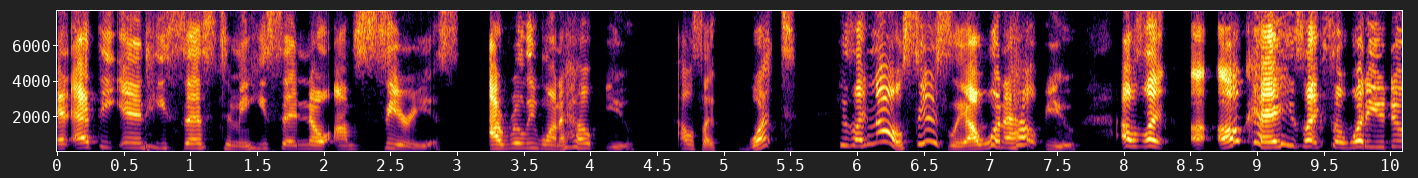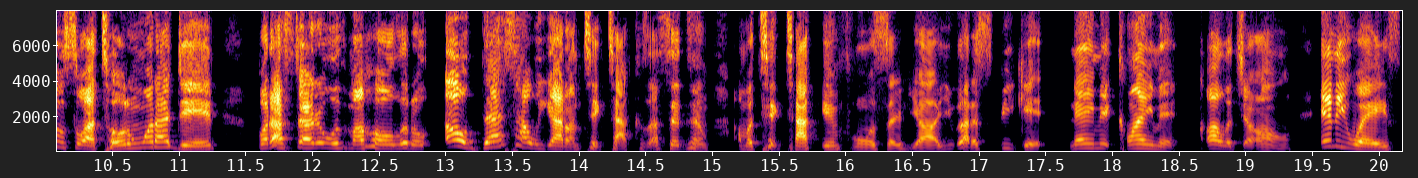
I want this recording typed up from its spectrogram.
And at the end, he says to me, he said, No, I'm serious. I really want to help you. I was like, What? He's like, No, seriously, I want to help you. I was like, uh, Okay. He's like, So what do you do? So I told him what I did, but I started with my whole little, Oh, that's how we got on TikTok. Cause I said to him, I'm a TikTok influencer, y'all. You got to speak it, name it, claim it, call it your own. Anyways,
